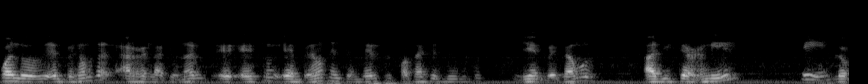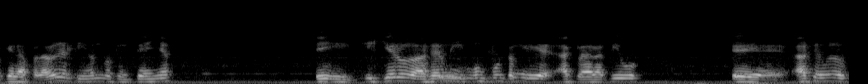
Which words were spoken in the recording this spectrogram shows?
cuando empezamos a, relacionar eh, esto, empezamos a entender estos pasajes bíblicos y empezamos a discernir lo que la palabra del Señor nos enseña. Y, quiero hacer un, punto aquí aclarativo eh, hace unos,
